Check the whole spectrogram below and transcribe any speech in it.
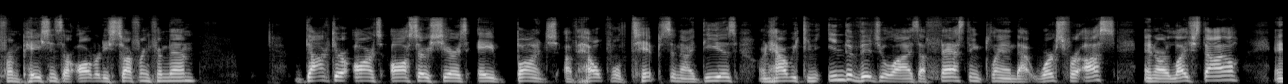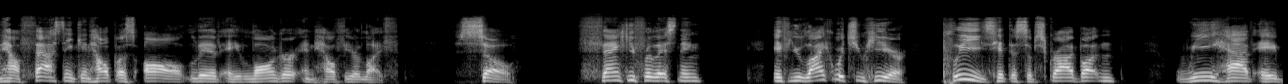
from patients that are already suffering from them Dr. Artz also shares a bunch of helpful tips and ideas on how we can individualize a fasting plan that works for us and our lifestyle, and how fasting can help us all live a longer and healthier life. So, thank you for listening. If you like what you hear, please hit the subscribe button. We have a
